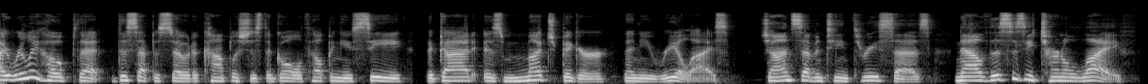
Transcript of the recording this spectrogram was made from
I really hope that this episode accomplishes the goal of helping you see that God is much bigger than you realize. John 17, 3 says, Now this is eternal life,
